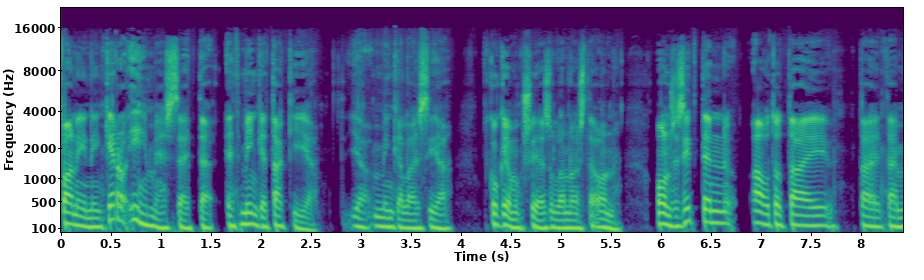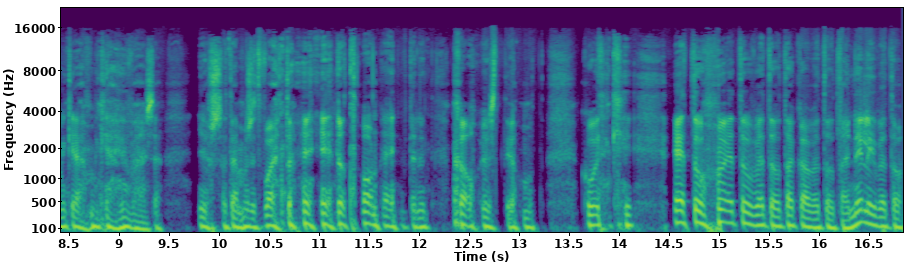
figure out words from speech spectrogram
fani, niin kerro ihmeessä, että, että minkä takia ja minkälaisia kokemuksia sulla noista on. On se sitten auto tai, tai, tai mikä, mikä hyvänsä, jossa tämmöiset vaihtoehdot on, ei niitä nyt kauheasti ole, mutta kuitenkin etu, etuveto, takaveto tai neliveto.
